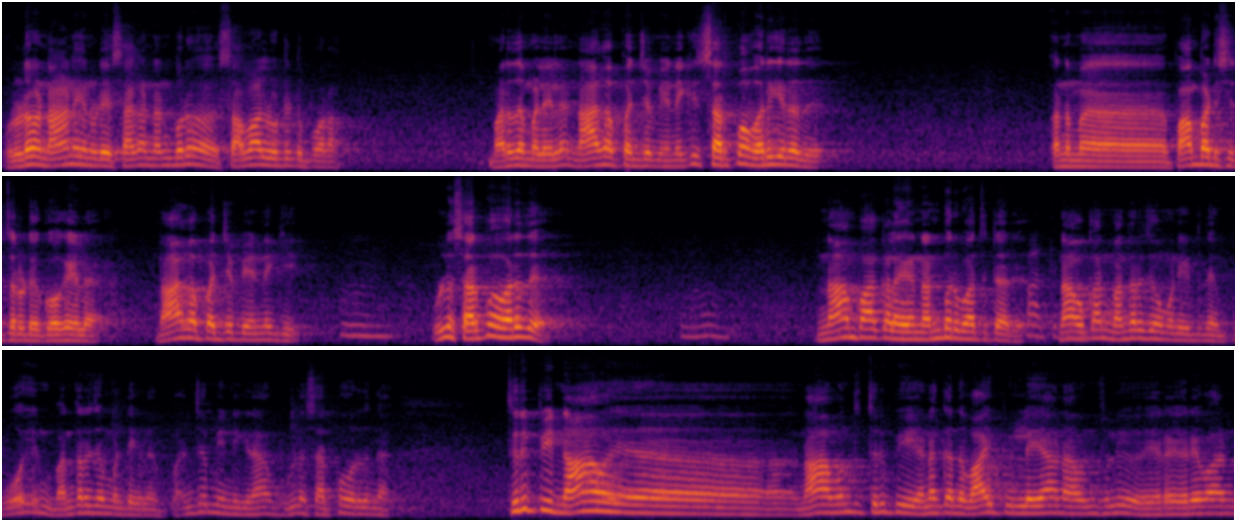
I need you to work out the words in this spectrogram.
ஒரு தடவை நானும் என்னுடைய சக நண்பரும் சவால் விட்டுட்டு போகிறான் மருதமலையில் நாகப்பஞ்சமி அன்னைக்கு சர்ப்பம் வருகிறது. நம்ம பாம்பாட்டி சித்தருடைய குகையில் நாகப்பஞ்சமி அன்னைக்கு உள்ள சர்ப்பம் வருது. நான் பார்க்கல என் நண்பர் பார்த்துட்டாரு. நான் உட்காந்து மந்திரஜபம் பண்ணிட்டு இருந்தேன். போய் மந்திரஜபம் பண்ணிட்டீங்களே பஞ்சமி இன்னைக்கு நான் உள்ள சர்ப்பம் வருதுங்க. திருப்பி நான் நான் வந்து திருப்பி எனக்கு அந்த வாய்ப்பு இல்லையா? நான் வந்து சொல்லி இறை- இறைவான்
